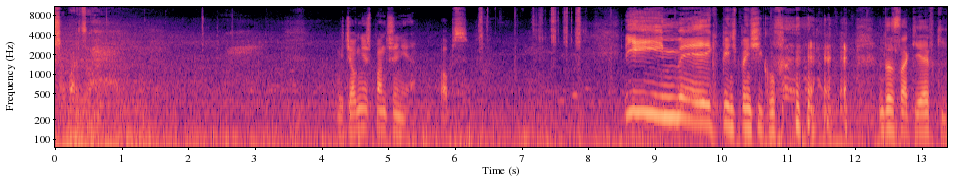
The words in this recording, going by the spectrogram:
Proszę bardzo. Wyciągniesz pan czy nie? Ops. I myk, pięć pęsików do sakiewki.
